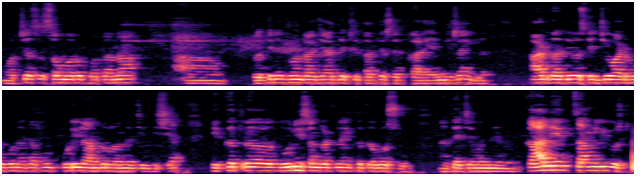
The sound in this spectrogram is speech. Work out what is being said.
मोर्चाचा समारोप होताना प्रतिनिधी मंडळाचे अध्यक्ष तात्यासाहेब काळे यांनी सांगितलं आठ दहा दिवस यांची वाट बघून आता आपण पुढील आंदोलनाची दिशा एकत्र दोन्ही संघटना एकत्र बसू. आणि त्याच्यामध्ये काल एक चांगली गोष्ट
